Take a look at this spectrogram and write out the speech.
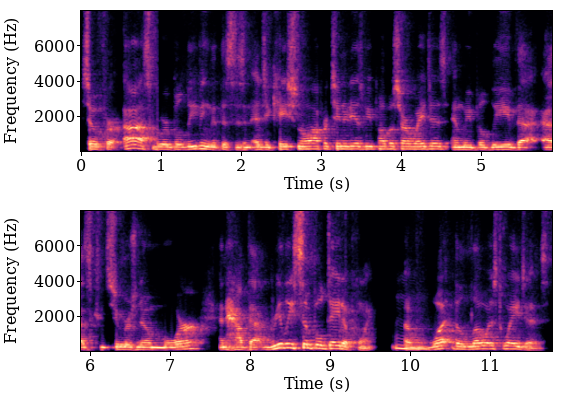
So for us, we're believing that this is an educational opportunity as we publish our wages. And we believe that as consumers know more and have that really simple data point mm. of what the lowest wage is,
